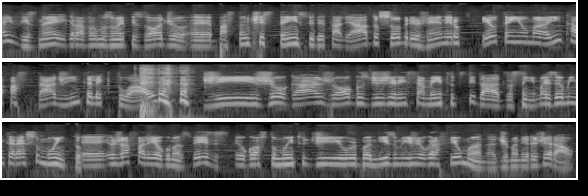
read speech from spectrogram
lives, né? E gravamos um episódio é, bastante extenso e detalhado sobre o gênero. Eu tenho uma incapacidade intelectual de jogar jogos de gerenciamento de cidades, assim, mas eu me interesso muito. É, eu já falei algumas vezes, eu gosto muito de urbanismo e geografia humana, de maneira geral.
